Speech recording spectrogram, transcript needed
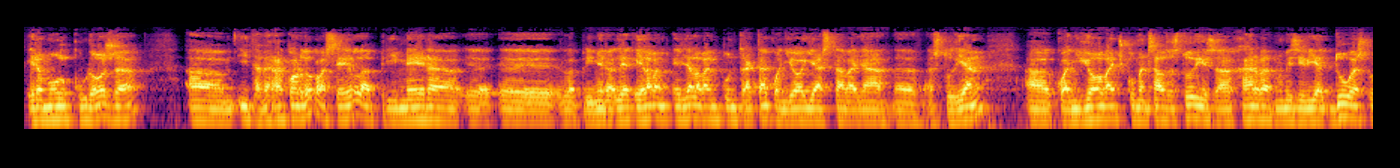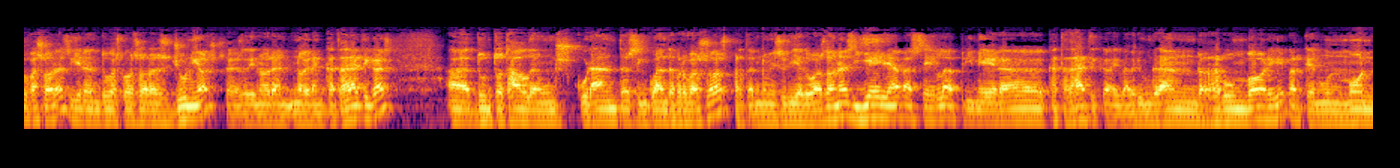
era molt curosa, eh, i també recordo que va ser la primera... Eh, eh, la primera ella, la ella la van contractar quan jo ja estava allà eh, estudiant, Uh, quan jo vaig començar els estudis a Harvard només hi havia dues professores, i eren dues professores júniors, és a dir, no eren, no eren catedràtiques, uh, d'un total d'uns 40-50 professors, per tant només hi havia dues dones, i ella va ser la primera catedràtica. Hi va haver un gran rebombori, perquè en un món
